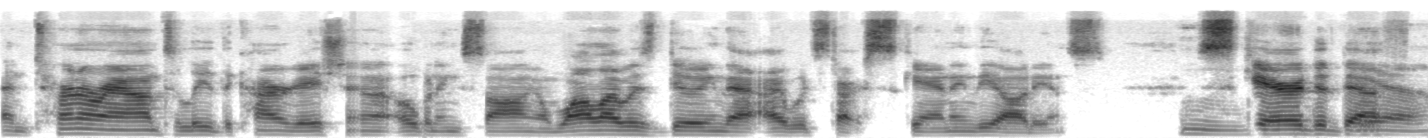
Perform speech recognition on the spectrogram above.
and turn around to lead the congregation in an opening song. And while I was doing that, I would start scanning the audience, Mm. scared to death. Yeah.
